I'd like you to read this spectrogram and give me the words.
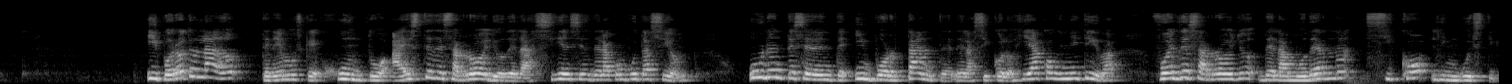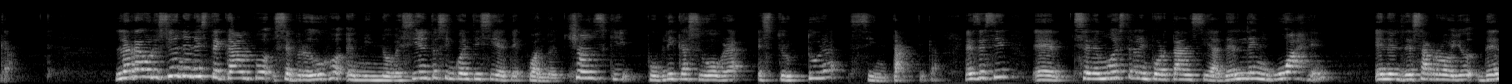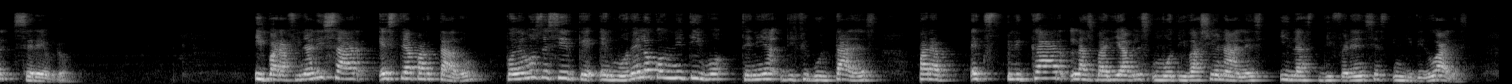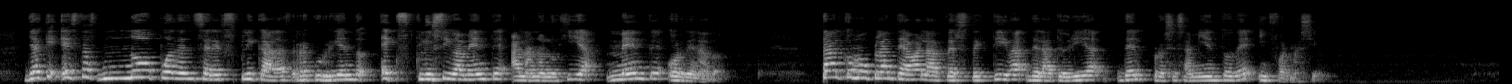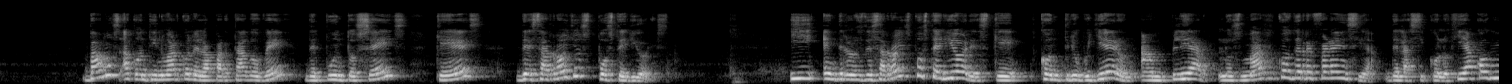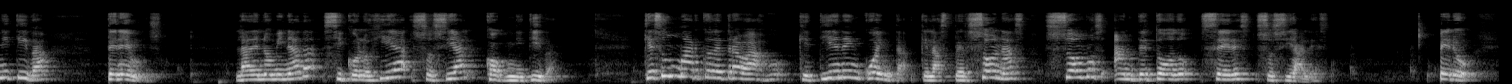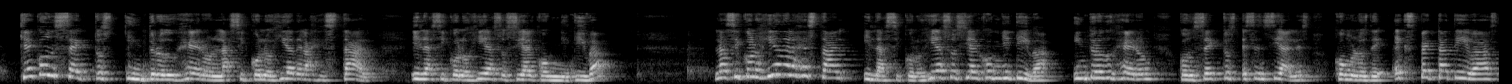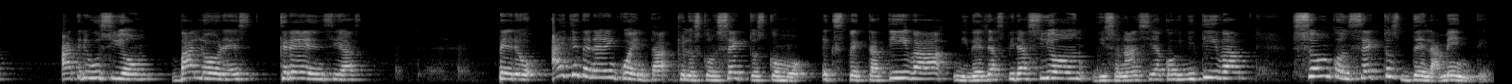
Y por otro lado, tenemos que junto a este desarrollo de las ciencias de la computación, un antecedente importante de la psicología cognitiva fue el desarrollo de la moderna psicolingüística. La revolución en este campo se produjo en 1957 cuando Chomsky publica su obra Estructura sintáctica. Es decir, eh, se demuestra la importancia del lenguaje en el desarrollo del cerebro. Y para finalizar este apartado, podemos decir que el modelo cognitivo tenía dificultades para explicar las variables motivacionales y las diferencias individuales, ya que éstas no pueden ser explicadas recurriendo exclusivamente a la analogía mente-ordenador, tal como planteaba la perspectiva de la teoría del procesamiento de información. Vamos a continuar con el apartado B del punto 6, que es desarrollos posteriores. Y entre los desarrollos posteriores que contribuyeron a ampliar los marcos de referencia de la psicología cognitiva, tenemos la denominada psicología social cognitiva, que es un marco de trabajo que tiene en cuenta que las personas somos ante todo seres sociales. Pero, ¿qué conceptos introdujeron la psicología de la gestal y la psicología social cognitiva? La psicología de la gestal y la psicología social cognitiva introdujeron conceptos esenciales como los de expectativas, atribución, valores, creencias, pero hay que tener en cuenta que los conceptos como expectativa, nivel de aspiración, disonancia cognitiva, son conceptos de la mente.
